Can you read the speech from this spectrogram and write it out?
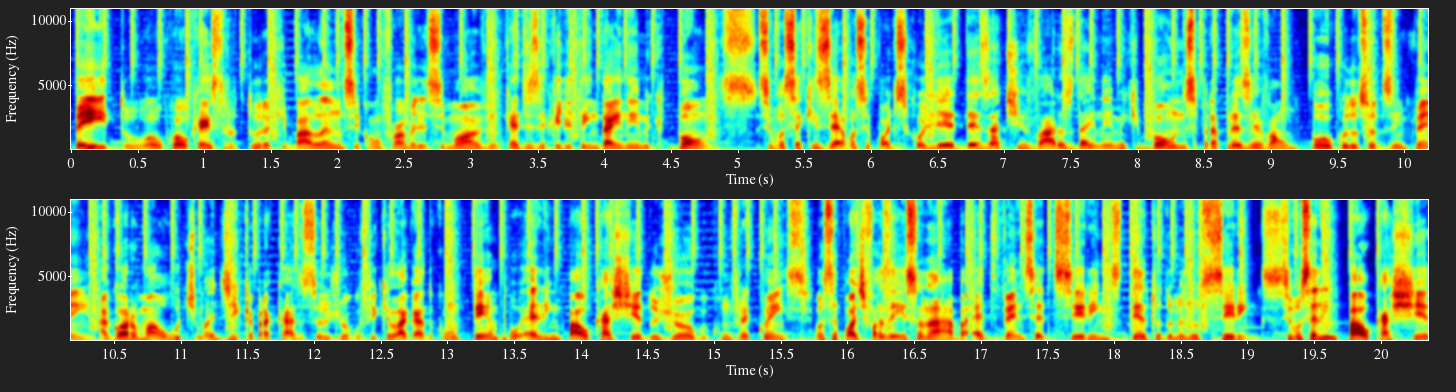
peito ou qualquer estrutura que balance conforme ele se move, quer dizer que ele tem Dynamic Bones. Se você quiser, você pode escolher desativar os Dynamic Bones para preservar um pouco do seu desempenho. Agora, uma última dica para caso seu jogo fique lagado com o tempo é limpar o cachê do jogo com frequência. Você pode fazer isso na aba Advanced Settings dentro do menu Settings. Se você limpar o cachê,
